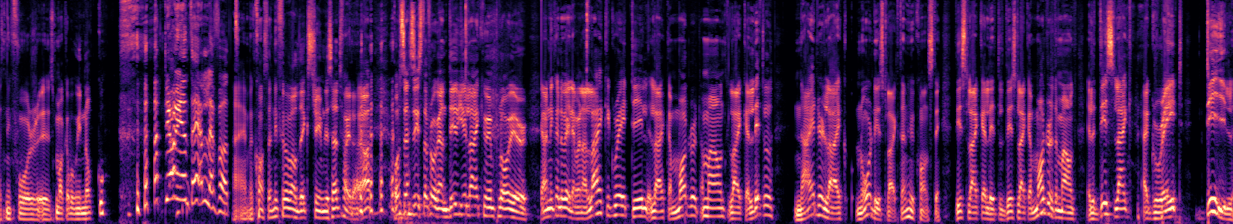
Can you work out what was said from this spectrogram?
Att ni får eh, smaka på min Nocco. Det har jag inte heller fått. Nej, men konstigt att ni får valde extremely satisfied. Ja. Och sen sista frågan, do you like your employer? Ja, ni kunde välja mellan like a great deal, like a moderate amount, like a little, neither like nor dislike. Den är ju konstig. Dislike a little, dislike a moderate amount eller dislike a great deal.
